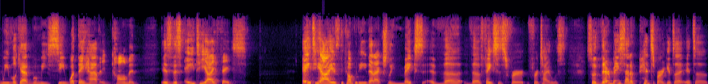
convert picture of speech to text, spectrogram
we look at when we see what they have in common is this ATI face. ATI is the company that actually makes the the faces for for Titleist. So they're based out of Pittsburgh. It's a it's a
